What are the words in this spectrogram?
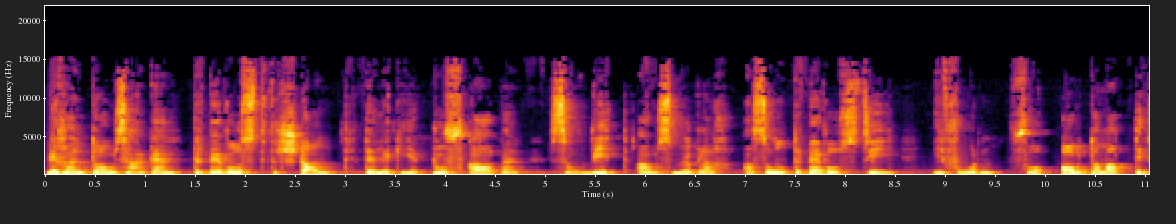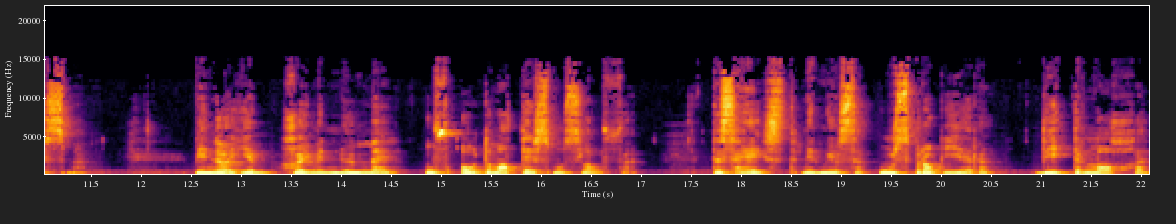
Wir können auch sagen, der bewusste Verstand delegiert Aufgaben so weit als möglich als Unterbewusstsein in Form von Automatismen. Bei Neuem können wir nicht mehr auf Automatismus laufen. Das heisst, wir müssen ausprobieren, weitermachen,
